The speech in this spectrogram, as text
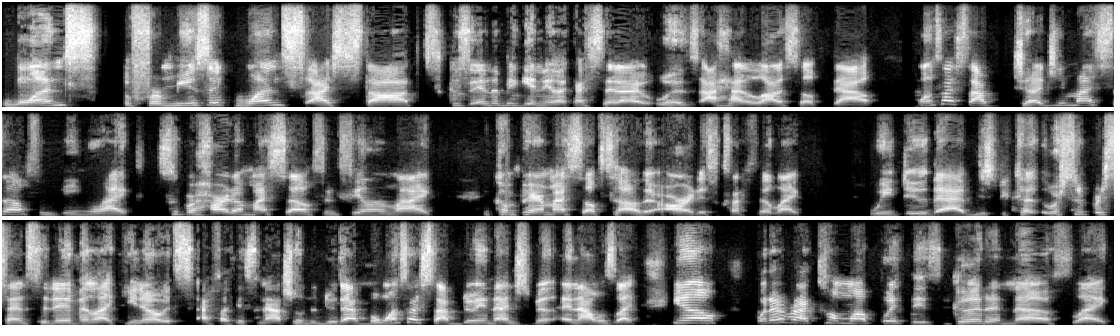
Once for music once i stopped because in the beginning like i said i was i had a lot of self-doubt. Once i stopped judging myself and being like super hard on myself and feeling like comparing myself to other artists because i feel like we do that just because we're super sensitive and like you know it's I feel like it's natural to do that. But once I stopped doing that, just been, and I was like, you know, whatever I come up with is good enough. Like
